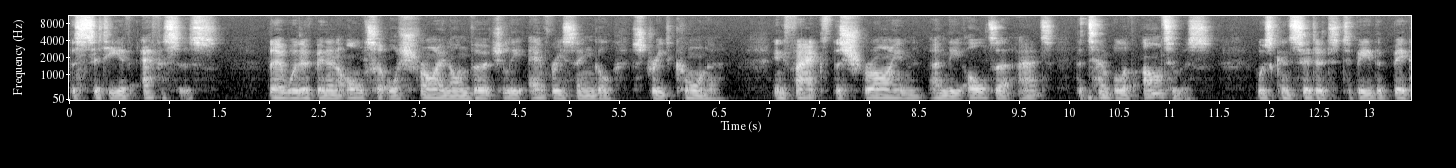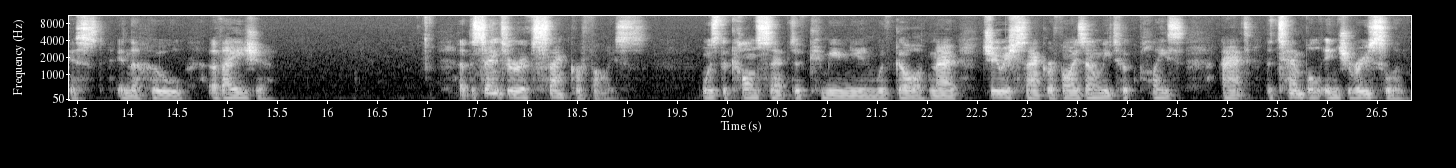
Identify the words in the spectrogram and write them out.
the city of Ephesus, there would have been an altar or shrine on virtually every single street corner. In fact, the shrine and the altar at the Temple of Artemis was considered to be the biggest in the whole of Asia. At the centre of sacrifice was the concept of communion with God. Now, Jewish sacrifice only took place at the temple in Jerusalem,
